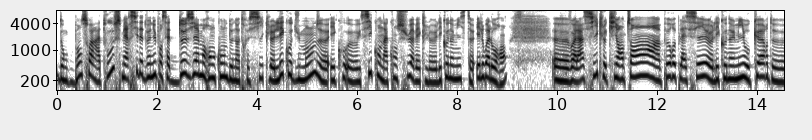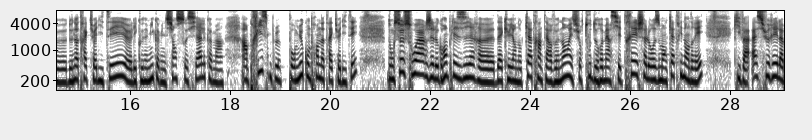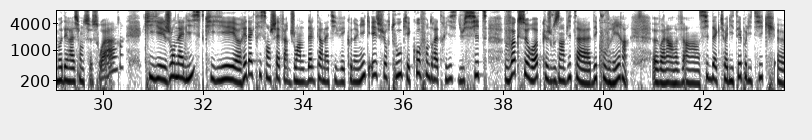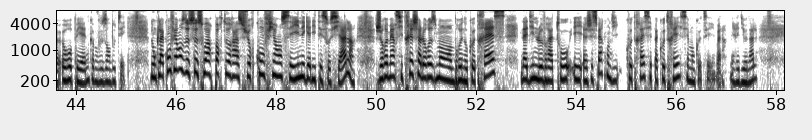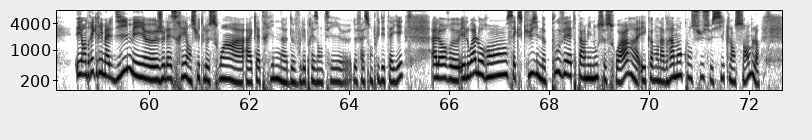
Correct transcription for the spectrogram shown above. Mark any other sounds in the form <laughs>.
Donc bonsoir à tous, merci d'être venus pour cette deuxième rencontre de notre cycle L'écho du monde, écho, euh, cycle qu'on a conçu avec l'économiste Éloi Laurent. Euh, voilà, cycle qui entend un peu replacer euh, l'économie au cœur de, notre actualité, euh, l'économie comme une science sociale, comme un, un, prisme pour mieux comprendre notre actualité. Donc ce soir, j'ai le grand plaisir d'accueillir nos quatre intervenants et surtout de remercier très chaleureusement Catherine André, qui va assurer la modération de ce soir, qui est journaliste, qui est rédactrice en chef adjointe d'Alternative économique et surtout qui est cofondatrice du site Vox Europe que je vous invite à découvrir. Euh, voilà, un, site d'actualité politique euh, européenne, comme vous en doutez. Donc la conférence de ce soir portera sur confiance et inégalité sociale. Je remercie très chaleureusement Bruno Cotresse, Nadine Levrato et euh, j'espère qu'on dit Cotresse et pas Cotré, c'est mon côté voilà, méridional et André Grimaldi, mais euh, je laisserai ensuite le soin à, Catherine de vous les présenter euh, de façon plus détaillée. Alors, euh, Éloi Laurent s'excuse, il ne pouvait être parmi nous ce soir, et comme on a vraiment conçu ce cycle ensemble,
